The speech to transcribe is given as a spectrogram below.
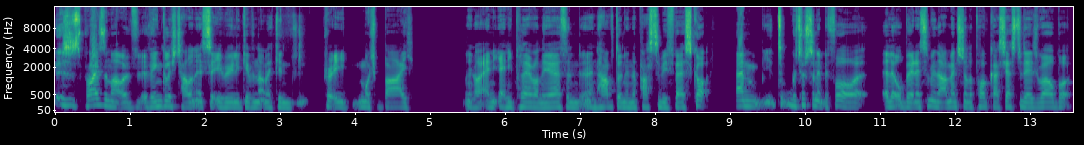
It's a surprising amount of, of English talent at City, really, given that they can pretty much buy you know any any player on the earth and, and have done in the past. To be fair, Scott, um, we touched on it before a little bit, and it's something that I mentioned on the podcast yesterday as well. But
